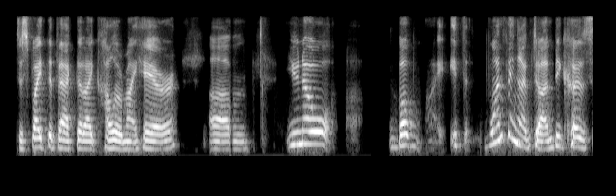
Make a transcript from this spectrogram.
despite the fact that I color my hair. Um, you know, but it's one thing I've done because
